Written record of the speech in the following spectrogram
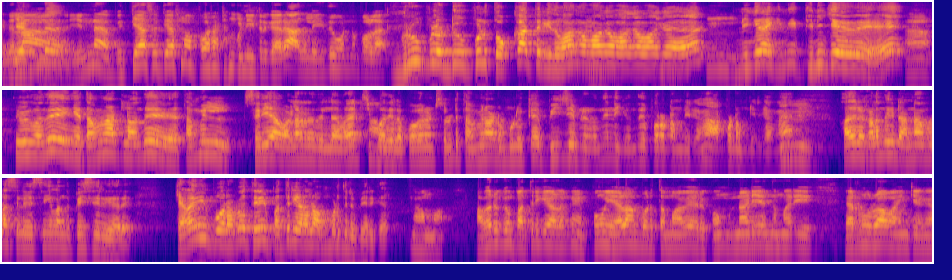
இதெல்லாம் என்ன? வித்தியாச வித்தியாசமா போராட்டம் பண்ணிட்டு இருக்காரு அதுல இது ஒண்ணு போல. குரூப்ல டூப்னு தொக்கா தெரியுது. வாங்க வாங்க வாங்க வாங்க. நீங்க தான் ஹிந்தி திணிக்கிறது. இவங்க வந்து இங்க தமிழ்நாட்டுல வந்து தமிழ் சரியா வளர்றது இல்ல வளர்ச்சி. பாதையில போகிறேன்னு சொல்லிட்டு தமிழ்நாடு முழுக்க பிஜேபி வந்து இன்னைக்கு வந்து போராட்டம் பண்ணிருக்காங்க ஆர்ப்பாட்டம் பண்ணிருக்காங்க. அதுல கலந்துக்கிட்டு அண்ணாமலை சில விஷயங்கள் வந்து பேசியிருக்காரு. கிளம்பி போறப்ப திரும்பி பத்திரிகையாளர் அம்படுத்துட்டு போயிருக்காரு. ஆமா. அவருக்கும் பத்திரிகையாளருக்கும் எப்பவும் ஏழாம் பொருத்தமாவே இருக்கும். முன்னாடியே இந்த மாதிரி இரநூறுவா வாங்கிக்கோங்க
